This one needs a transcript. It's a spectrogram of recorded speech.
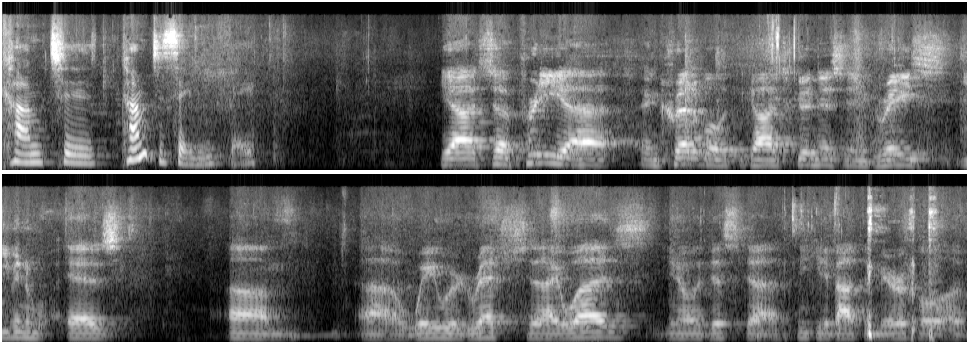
come to come to saving faith. Yeah, it's a pretty uh, incredible God's goodness and grace, even as um, uh, wayward wretch that I was. You know, just uh, thinking about the miracle of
